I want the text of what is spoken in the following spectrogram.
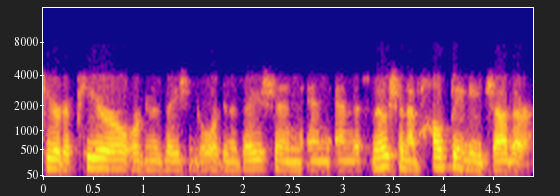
peer to peer, organization to organization, and, and this notion of helping each other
